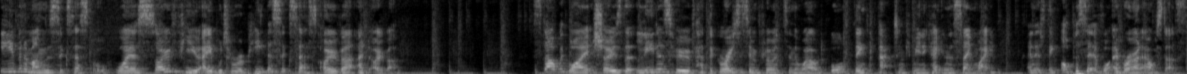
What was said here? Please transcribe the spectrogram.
Even among the successful, why are so few able to repeat the success over and over? Start with Why it shows that leaders who have had the greatest influence in the world all think, act, and communicate in the same way and it's the opposite of what everyone else does.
